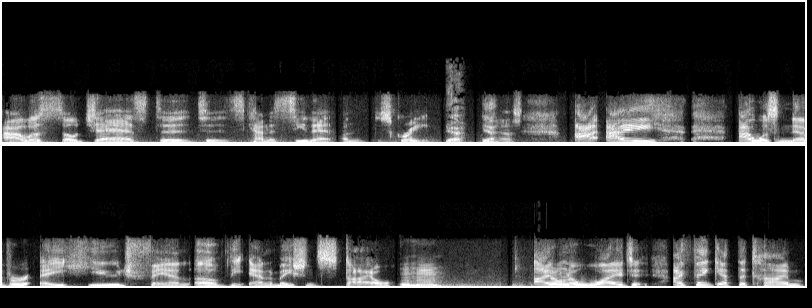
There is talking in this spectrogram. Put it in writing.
I was so jazzed to to kind of see that on the screen. Yeah. Yeah. I I I was never a huge fan of the animation style. Mm-hmm. I don't know why. It I think at the time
